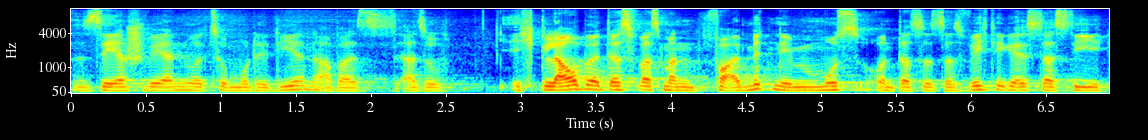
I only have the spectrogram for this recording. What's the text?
sehr schwer nur zu modellieren, aber es, also ich glaube, das, was man vor allem mitnehmen muss und das ist das Wichtige, ist, dass die,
